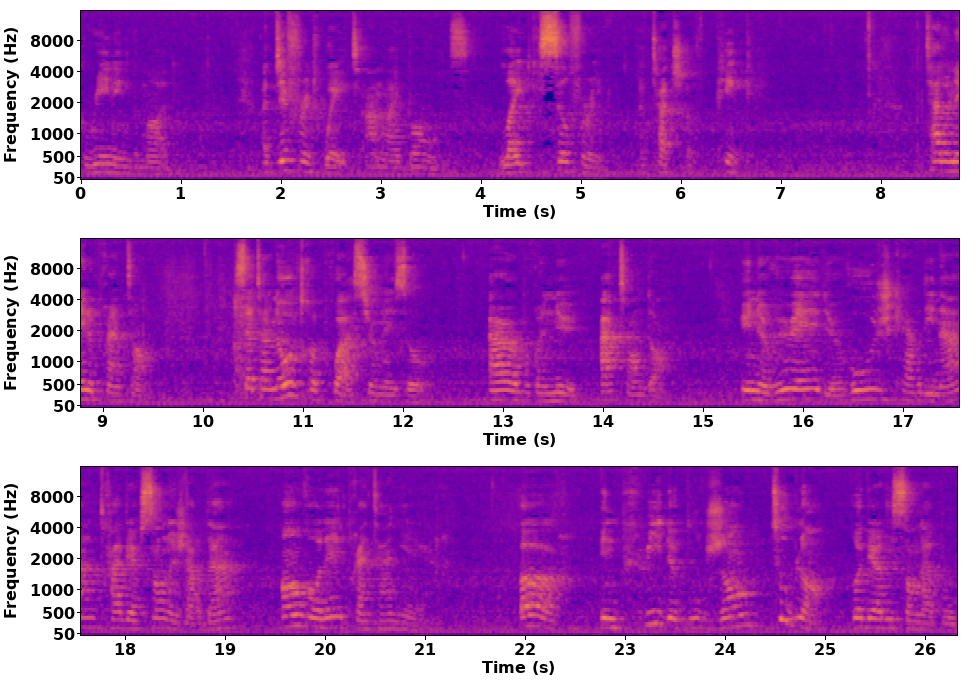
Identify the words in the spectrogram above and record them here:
greening the mud. A different weight on my bones, light silvering, a touch of pink. Talonner le printemps, C'est un autre poids sur mes os, arbre nu attendant. Une ruée de rouge cardinal traversant le jardin, envolée printanière. Or, une pluie de bourgeons tout blancs reverdissant la boue.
